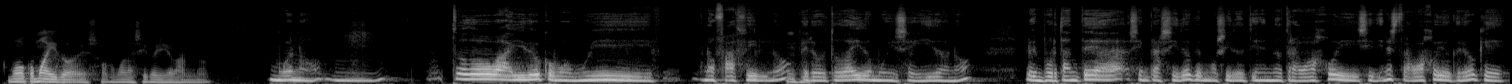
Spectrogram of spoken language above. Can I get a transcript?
¿Cómo, ¿Cómo ha ido eso? ¿Cómo lo has ido llevando? Bueno, mm, todo ha ido como muy, no fácil, ¿no? Pero todo ha ido muy seguido, ¿no? Lo importante siempre ha sido que hemos ido teniendo trabajo y si tienes trabajo yo creo que,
